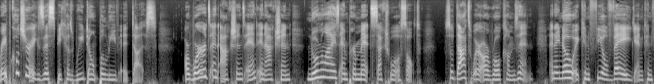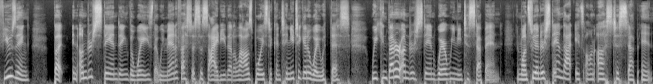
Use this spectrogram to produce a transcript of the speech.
Rape culture exists because we don't believe it does. Our words and actions and inaction normalize and permit sexual assault. So that's where our role comes in. And I know it can feel vague and confusing, but in understanding the ways that we manifest a society that allows boys to continue to get away with this, we can better understand where we need to step in. And once we understand that, it's on us to step in.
